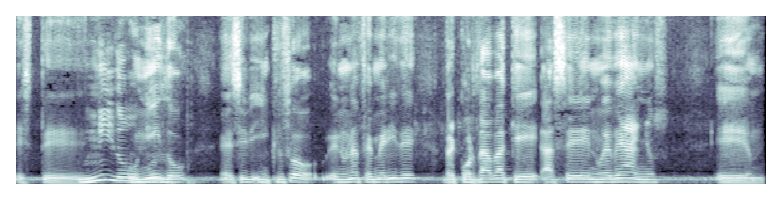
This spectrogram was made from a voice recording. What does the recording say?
este, Unido unido es decir, incluso en una efeméride recordaba que hace nueve años eh,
